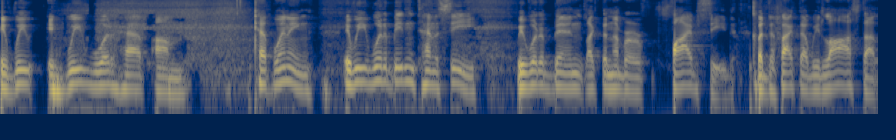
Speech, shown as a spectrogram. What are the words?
If we if we would have um, kept winning, if we would have beaten Tennessee, we would have been like the number five seed. But the fact that we lost that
